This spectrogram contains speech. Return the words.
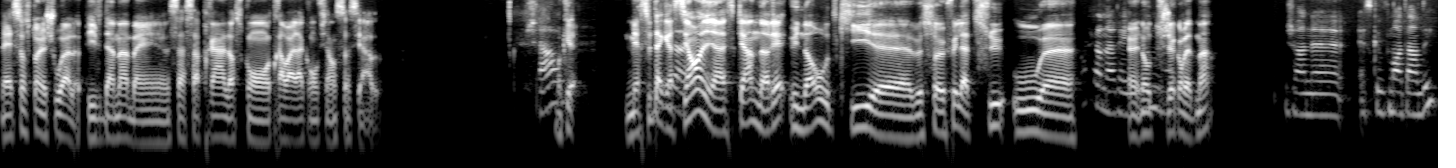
Mais ça, c'est un choix. Là. Puis évidemment, ben, ça s'apprend lorsqu'on travaille la confiance sociale. Charles? OK. Merci de ta question. Est-ce qu'il y en aurait une autre qui euh, veut surfer là-dessus ou euh, un autre sujet complètement? J'en ai... Est-ce que vous m'entendez?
